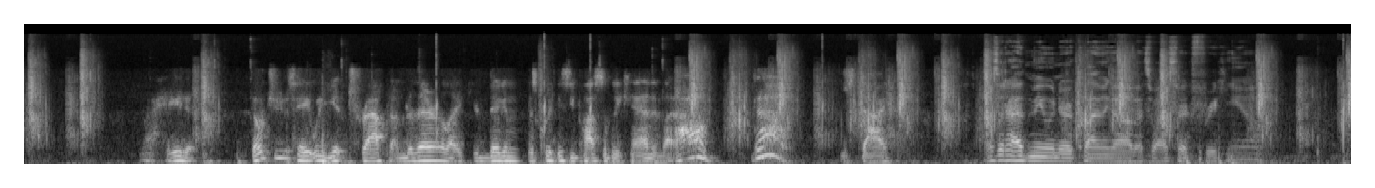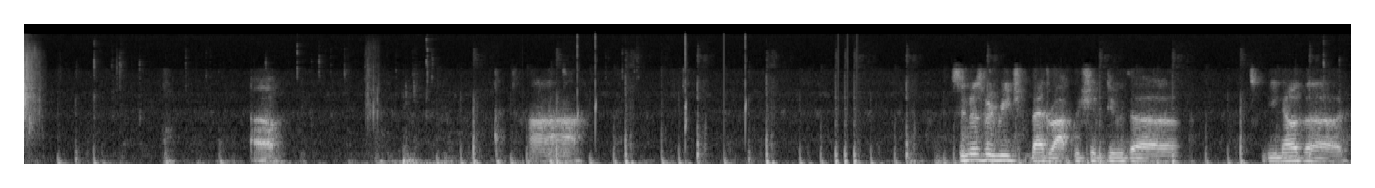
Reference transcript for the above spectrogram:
I hate it. Don't you just hate when you get trapped under there? Like you're digging as quick as you possibly can, and like, oh no, just die. That's what happened to me when you were climbing up. That's why I started freaking out. Oh. Ah. As soon as we reach bedrock, we should do the. You know the.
